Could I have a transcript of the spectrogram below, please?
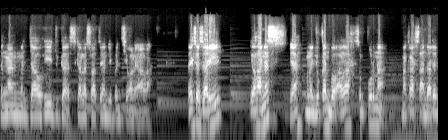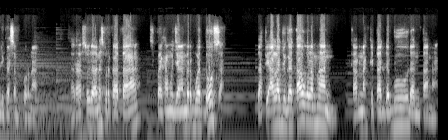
dengan menjauhi juga segala sesuatu yang dibenci oleh Allah. Baik saudari, Yohanes ya menunjukkan bahwa Allah sempurna, maka standarnya juga sempurna. Nah, Rasul Yohanes berkata, supaya kamu jangan berbuat dosa, tapi Allah juga tahu kelemahan karena kita debu dan tanah.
